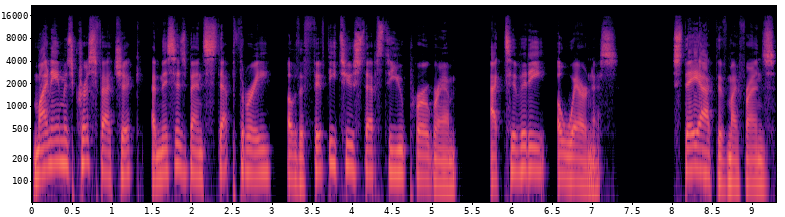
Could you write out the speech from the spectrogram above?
My name is Chris Fetchick, and this has been step three of the 52 Steps to You program Activity Awareness. Stay active, my friends.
